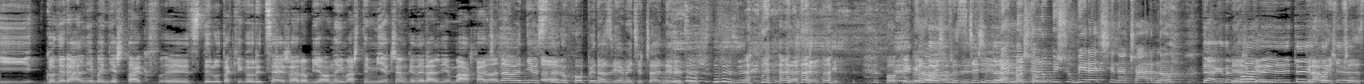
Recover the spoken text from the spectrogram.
i generalnie będziesz tak w y, stylu takiego rycerza robiony i masz tym mieczem generalnie machać. No nawet nie w stylu, e... chłopie, nazwiemy cię czarny rycerz. chłopie, grałeś no, przez 10 lat. Wiemy, że to... lubisz ubierać się na czarno. Tak, dokładnie. Wiesz, grałeś takie... przez,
